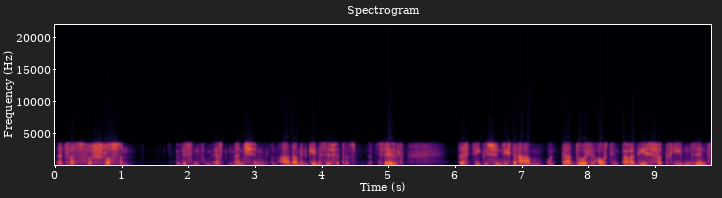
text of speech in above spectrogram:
etwas verschlossen. Wir wissen vom ersten Menschen, von Adam in Genesis wird das erzählt, dass die gesündigt haben und dadurch aus dem Paradies vertrieben sind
